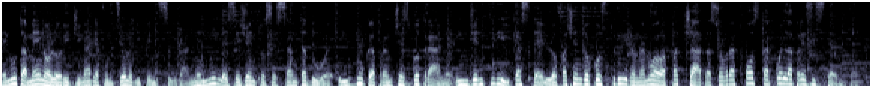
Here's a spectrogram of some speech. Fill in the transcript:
Venuta meno l'originaria funzione difensiva, nel 1662 il duca Francesco Trane ingentilì il castello facendo costruire una nuova facciata sovrapposta a quella preesistente.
